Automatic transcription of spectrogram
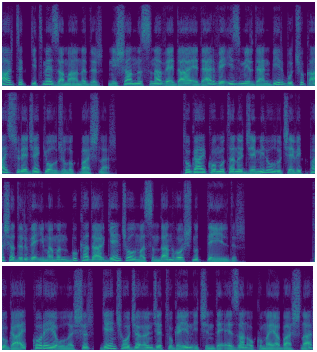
Artık gitme zamanıdır, nişanlısına veda eder ve İzmir'den bir buçuk ay sürecek yolculuk başlar. Tugay komutanı Cemil Uluçevik Paşa'dır ve imamın bu kadar genç olmasından hoşnut değildir. Tugay, Kore'ye ulaşır, genç hoca önce Tugay'ın içinde ezan okumaya başlar,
